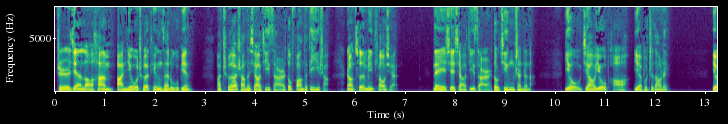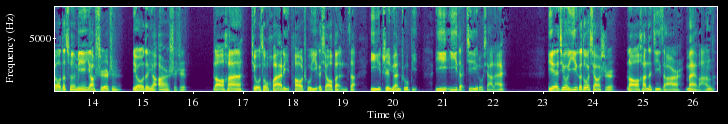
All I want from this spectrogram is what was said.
只见老汉把牛车停在路边，把车上的小鸡仔都放在地上。让村民挑选，那些小鸡崽儿都精神着呢，又叫又跑，也不知道累。有的村民要十只，有的要二十只，老汉就从怀里掏出一个小本子，一支圆珠笔，一一的记录下来。也就一个多小时，老汉的鸡崽儿卖完了。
